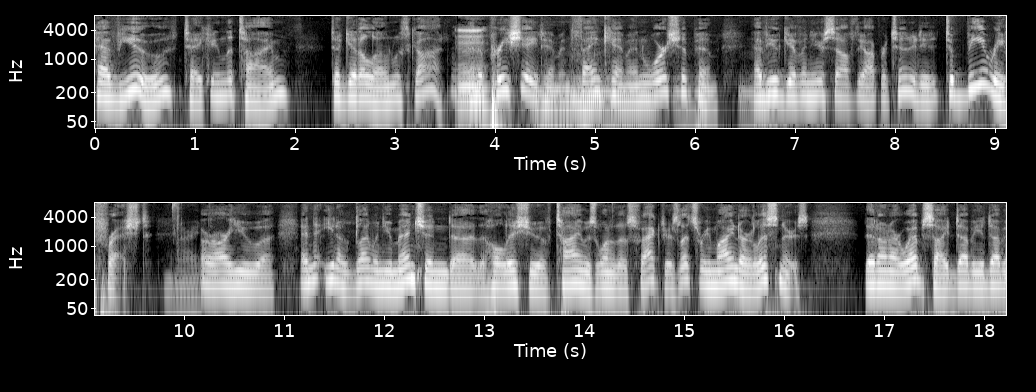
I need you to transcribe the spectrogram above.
Have you taken the time to get alone with God mm. and appreciate Him and thank Him and worship Him? Have you given yourself the opportunity to be refreshed? Right. Or are you, uh, and you know, Glenn, when you mentioned uh, the whole issue of time is one of those factors, let's remind our listeners that on our website, www.bci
